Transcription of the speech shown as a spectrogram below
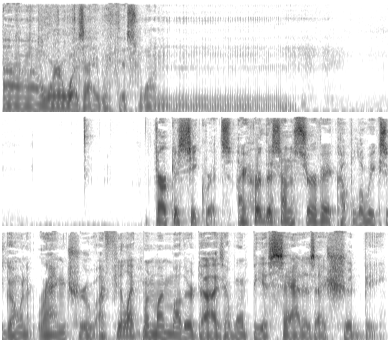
uh, where was I with this one? Darkest Secrets. I heard this on a survey a couple of weeks ago and it rang true. I feel like when my mother dies, I won't be as sad as I should be.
